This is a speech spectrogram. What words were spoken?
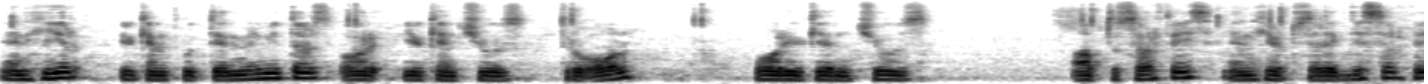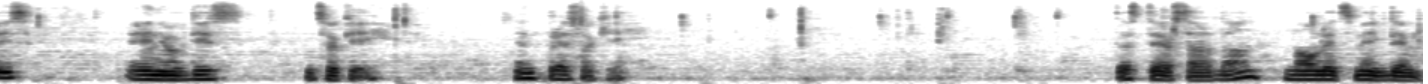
And here you can put 10 millimeters or you can choose through all. Or you can choose up to surface and here to select this surface. Any of this it's okay. And press ok the stairs are done. Now let's make them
